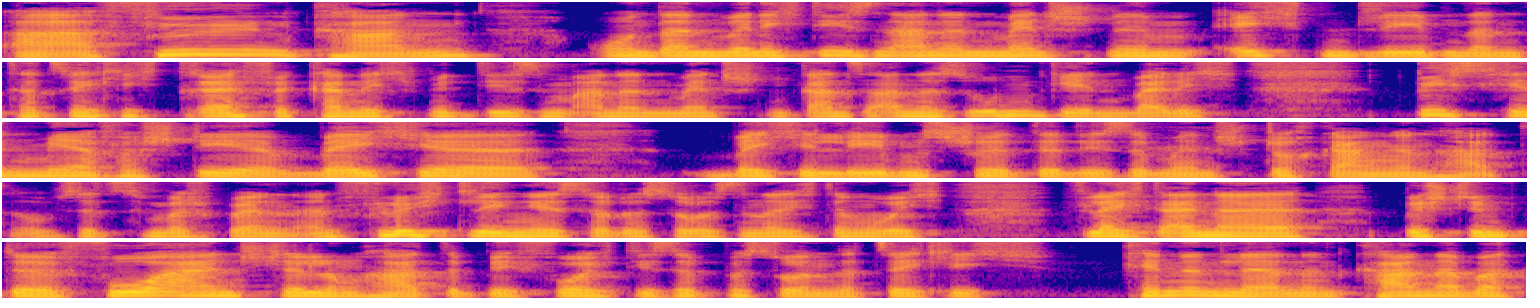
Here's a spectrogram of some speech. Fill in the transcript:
äh, fühlen kann. Und dann, wenn ich diesen anderen Menschen im echten Leben dann tatsächlich treffe, kann ich mit diesem anderen Menschen ganz anders umgehen, weil ich bisschen mehr verstehe, welche, welche Lebensschritte dieser Mensch durchgangen hat. Ob es jetzt zum Beispiel ein, ein Flüchtling ist oder sowas in Richtung, wo ich vielleicht eine bestimmte Voreinstellung hatte, bevor ich diese Person tatsächlich kennenlernen kann. Aber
